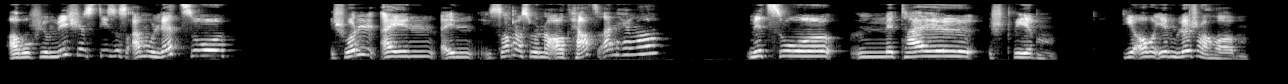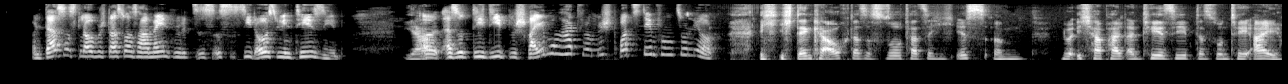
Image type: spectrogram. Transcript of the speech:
Aber für mich ist dieses Amulett so schon ein, ein, ich sag mal, so eine Art Herzanhänger mit so Metallstreben, die aber eben Löcher haben. Und das ist, glaube ich, das, was er meint mit, es, es sieht aus wie ein Teesieb. Ja. Äh, Also die, die Beschreibung hat für mich trotzdem funktioniert. Ich, ich denke auch, dass es so tatsächlich ist. Ähm, nur ich habe halt ein Teesieb, das ist so ein Tee-Ei.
